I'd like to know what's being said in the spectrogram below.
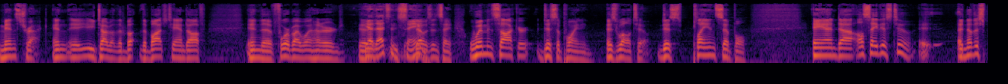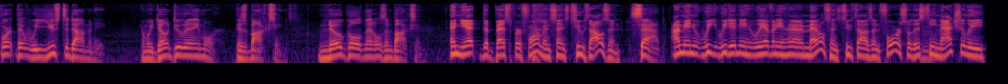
men's track, and uh, you talked about the bu- the botched handoff in the four x one hundred. uh, Yeah, that's insane. That was insane. Women's soccer disappointing as well too. Just plain simple. And uh, I'll say this too: Uh, another sport that we used to dominate, and we don't do it anymore, is boxing. No gold medals in boxing. and yet the best performance since 2000. Sad. I mean, we we didn't even, we haven't even had a medal since 2004. So Mm. this team actually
